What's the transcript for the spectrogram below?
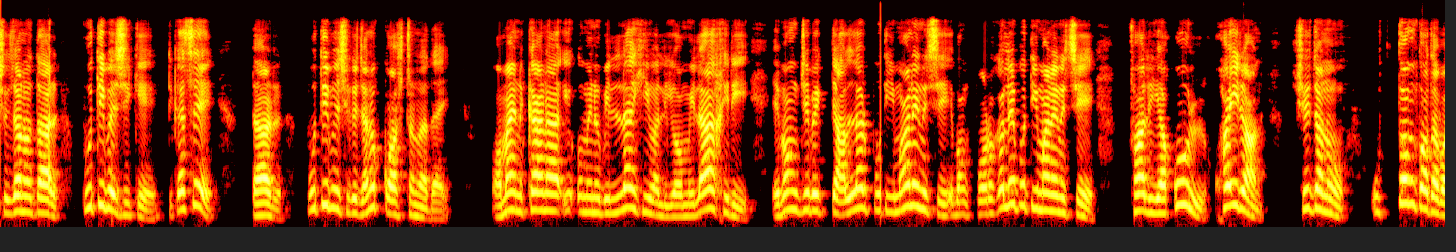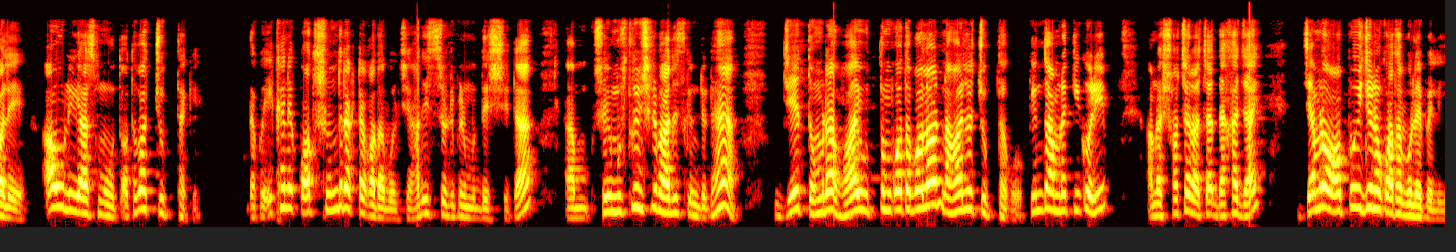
সে যেন তার প্রতিবেশীকে, ঠিক আছে? তার প্রতিবেশীকে যেন কষ্ট না দেয়। অমান কানা ইউমিনু বিল্লাহি ওয়াল এবং যে ব্যক্তি আল্লাহর প্রতি ঈমান এনেছে এবং পরকালের প্রতি ঈমান এনেছে ফাল ইয়াকুল খায়রান সে যেন উত্তম কথা বলে আউল ইয়াসমুত অথবা চুপ থাকে। দেখো, এখানে কত সুন্দর একটা কথা বলছে হাদিস শরীফের মধ্যে সেটা। সেই মুসলিম শরীফ হাদিস কিন্তু হ্যাঁ? যে তোমরা হয় উত্তম কথা বলো, না হলে চুপ থাকো। কিন্তু আমরা কি করি? আমরা সচরাচর দেখা যায় যে আমরা অপ্রয়োজনীয় কথা বলে ফেলি।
